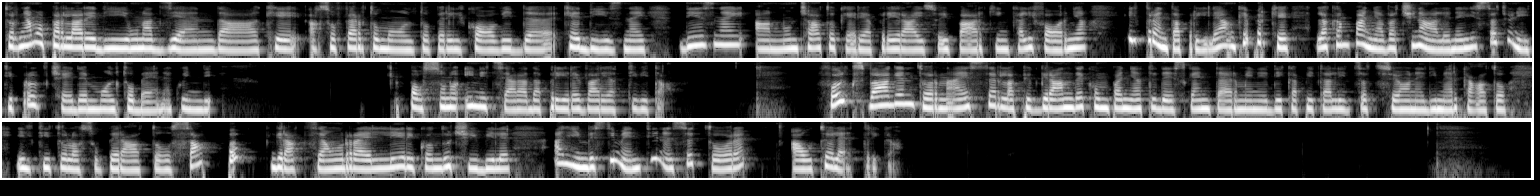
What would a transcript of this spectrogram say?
Torniamo a parlare di un'azienda che ha sofferto molto per il Covid, che è Disney. Disney ha annunciato che riaprirà i suoi parchi in California il 30 aprile, anche perché la campagna vaccinale negli Stati Uniti procede molto bene, quindi possono iniziare ad aprire varie attività. Volkswagen torna a essere la più grande compagnia tedesca in termini di capitalizzazione di mercato. Il titolo ha superato SAP grazie a un rally riconducibile agli investimenti nel settore auto elettrica.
